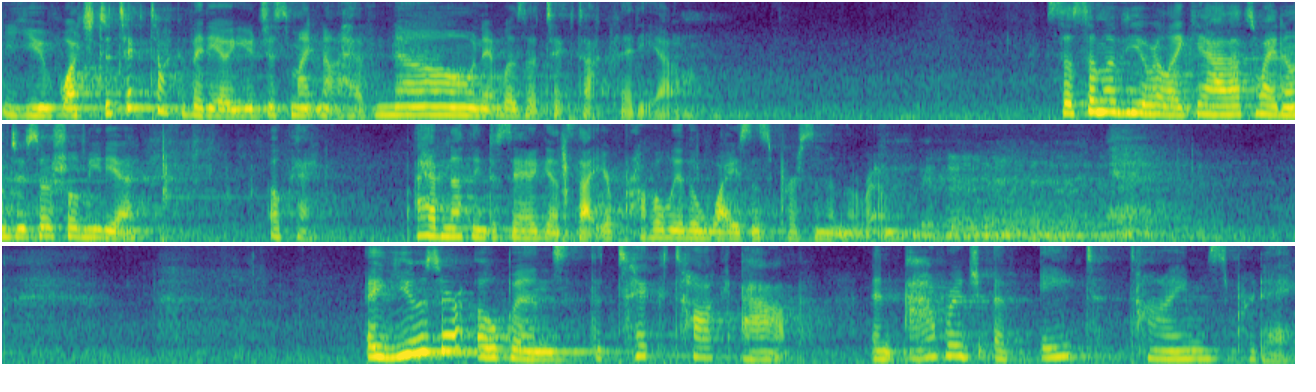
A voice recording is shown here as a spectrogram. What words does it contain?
you've watched a TikTok video. You just might not have known it was a TikTok video. So some of you are like, yeah, that's why I don't do social media. Okay. I have nothing to say against that. You're probably the wisest person in the room. A user opens the TikTok app an average of eight times per day.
